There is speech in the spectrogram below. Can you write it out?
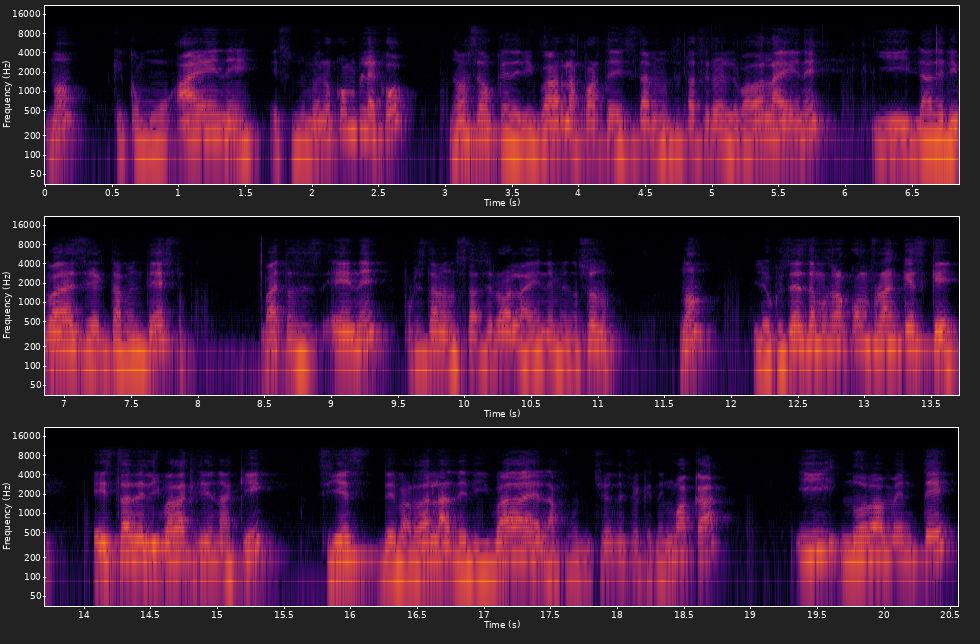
¿no? Que como an es un número complejo, nada más tengo que derivar la parte de z menos z0 elevado a la n y la derivada es directamente esto. ¿Va? Entonces n por z menos z0 a la n menos 1, ¿no? Y lo que ustedes demostraron con Frank es que esta derivada que tienen aquí, si es de verdad la derivada de la función f que tengo acá, y nuevamente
